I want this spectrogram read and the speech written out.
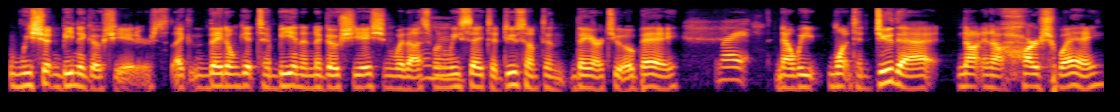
we shouldn't be negotiators. Like they don't get to be in a negotiation with us. When we mm-hmm. say to do something they are to obey. Right. now we want to do that not in a harsh way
